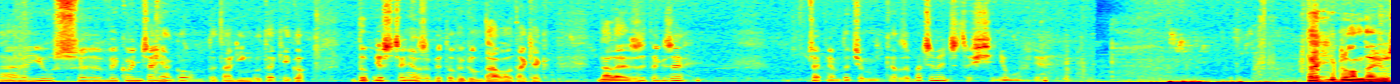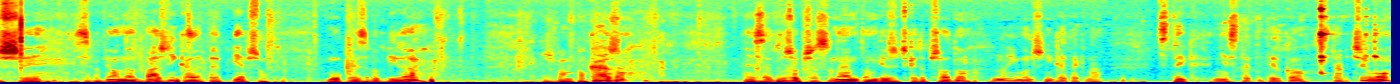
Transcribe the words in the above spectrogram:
e, już e, wykończenia go, detalingu takiego, dopieszczenia, żeby to wyglądało tak jak należy. Także czepiam do ciągnika. Zobaczymy, czy coś się nie urwie. Tak wygląda już y, zrobiony odważnik, ale pierwszą mukę zrobiłem. Już Wam pokażę. E, Za dużo przesunąłem tą wieżyczkę do przodu. No i łącznika tak na styk niestety tylko starczyło.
